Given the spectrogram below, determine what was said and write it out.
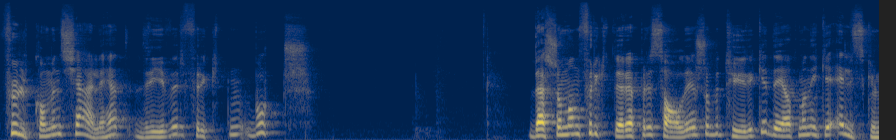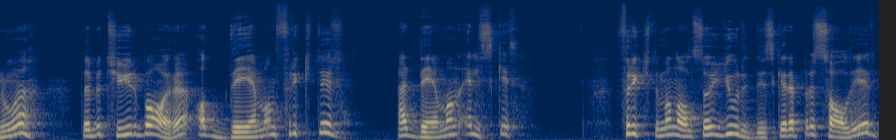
Fullkommen kjærlighet driver frykten bort. Dersom man frykter represalier, så betyr ikke det at man ikke elsker noe. Det betyr bare at det man frykter, er det man elsker. Frykter man altså jordiske represalier,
